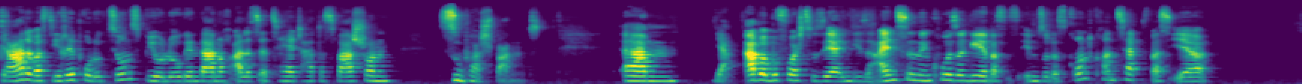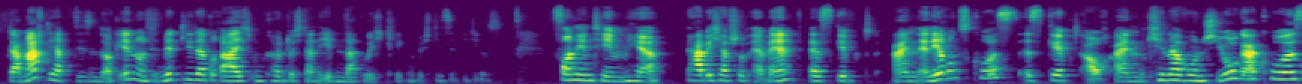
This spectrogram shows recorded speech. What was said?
gerade was die Reproduktionsbiologin da noch alles erzählt hat, das war schon super spannend. Ähm, ja, aber bevor ich zu sehr in diese einzelnen Kurse gehe, das ist eben so das Grundkonzept, was ihr da macht. Ihr habt diesen Login und den Mitgliederbereich und könnt euch dann eben da durchklicken durch diese Videos. Von den Themen her habe ich ja schon erwähnt, es gibt einen Ernährungskurs, es gibt auch einen Kinderwunsch-Yoga-Kurs.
